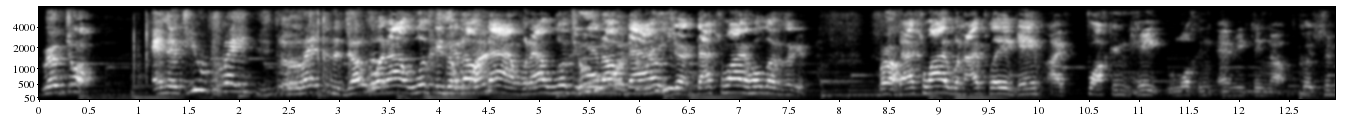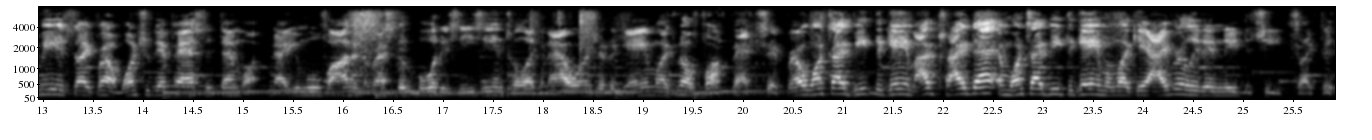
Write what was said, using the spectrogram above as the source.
Real talk. And if you play Legend of Zelda without looking it up now, without looking it up now, that's why. Hold on a second. Bro. That's why when I play a game, I fucking hate looking anything up. Because to me, it's like, bro, once you get past it, then what? Now you move on and the rest of the board is easy until like an hour into the game. Like, no, fuck that shit, bro. Once I beat the game, I've tried that, and once I beat the game, I'm like, yeah, I really didn't need the cheats. Like, the,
